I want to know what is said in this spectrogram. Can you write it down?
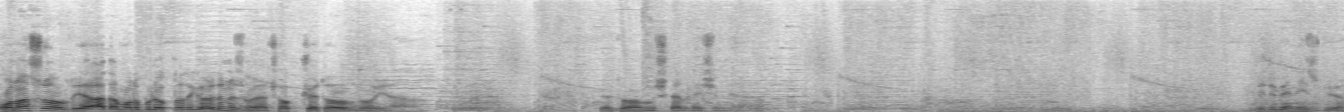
O nasıl oldu ya adam onu blokladı gördünüz mü çok kötü oldu ya Kötü olmuş kardeşim ya Biri beni izliyor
